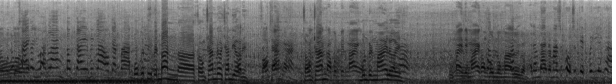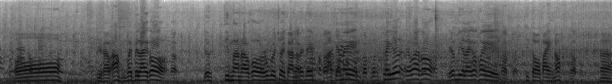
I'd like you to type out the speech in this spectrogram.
อ๋อลูกชายก็อยู่ข้างล่างตกใจไม่กล้าออกจากบ้านปกติเป็นบ้านเอ่อสองชั้นหรือว่าชั้นเดียวนี่สองชั้นครับสองชั้นข้างบนเป็นไม้ครับบนเป็นไม้เลย ไม่แต่ไม้ข้างบนลงมาเลยครับทำได้ประมาณสักหกสิบเจ็ดปีเองค่ะไม่อ๋อนานหรอกนี่ครับอ้าวไม่เป็นไรก็ครับ เดี๋ยวทีมงานเราก็ร่วมด้วยช่วยกันครับไม่ได้อาจจะไม่ขอบคุณไม่เยอะ แต่ว่าก็เดี๋ยวมีอะไรก็ค่อยครับครับติดต่อไปเนาะครับ เออ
